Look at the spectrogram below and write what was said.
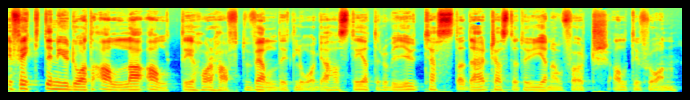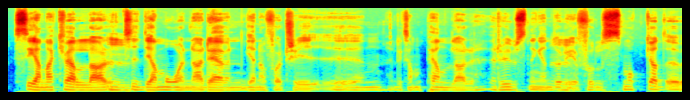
Effekten är ju då att alla alltid har haft väldigt låga hastigheter och vi är ju testat, det här testet har ju genomförts alltifrån sena kvällar, mm. tidiga morgnar, det har även genomförts i liksom pendlarrusningen mm. då det är fullsmockade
